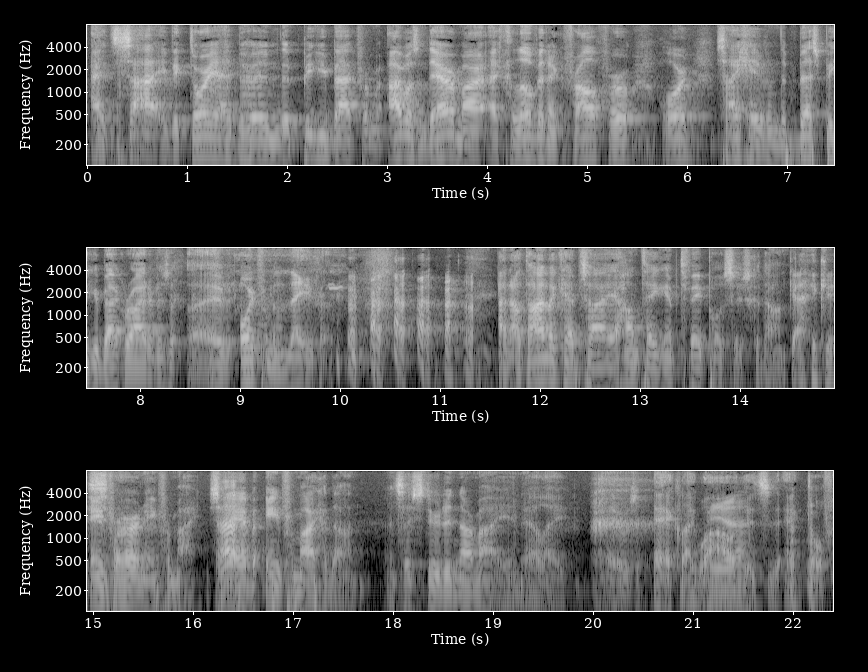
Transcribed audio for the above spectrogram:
En zij, Victoria had hem de piggyback van... I wasn't there, maar ik geloof in een verhaal voor hoort. Zij geeft hem de best piggyback ride of his, eh, ooit van mijn leven. en uiteindelijk heeft zij handtekening op twee posters gedaan. Kijk eens. Eén voor haar en één voor mij. Zij Ah. hebben één voor mij gedaan. En zij stuurde het naar mij in L.A. Het was echt like, wow, dit is echt tof.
